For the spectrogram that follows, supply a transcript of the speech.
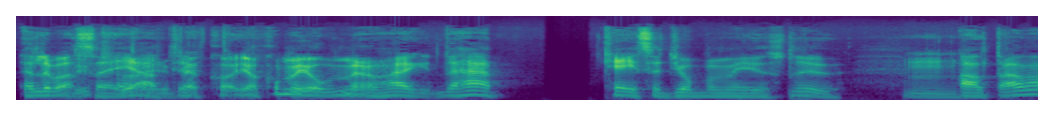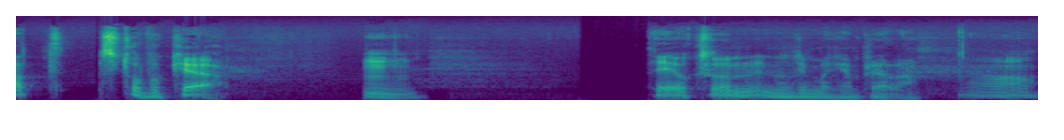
Eller bara säga att det jag, jag kommer jobba med de här, det här caset jobbar med just nu. Mm. Allt annat står på kö. Mm. Det är också någonting man kan pröva. Ja,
